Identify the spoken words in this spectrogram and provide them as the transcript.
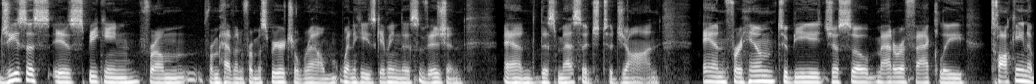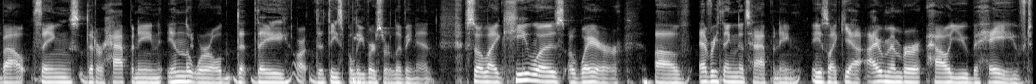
Jesus is speaking from from heaven from a spiritual realm when he's giving this vision and this message to John and for him to be just so matter of factly talking about things that are happening in the world that they are that these believers are living in. So like he was aware of everything that's happening. He's like, "Yeah, I remember how you behaved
